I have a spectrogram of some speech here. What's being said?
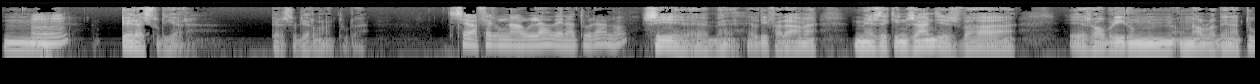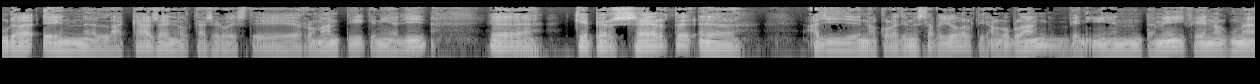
mm, mm -hmm. per a estudiar, per a estudiar la natura. Se va fer una aula de natura, no? Sí, eh, el di farà més de 15 anys es va, es va obrir un, una aula de natura en la casa, en el casero este romàntic que n'hi ha allí, eh, que per cert, eh, allí en el col·legi on estava jo, al Tirant-lo Blanc, venien també i feien alguna,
